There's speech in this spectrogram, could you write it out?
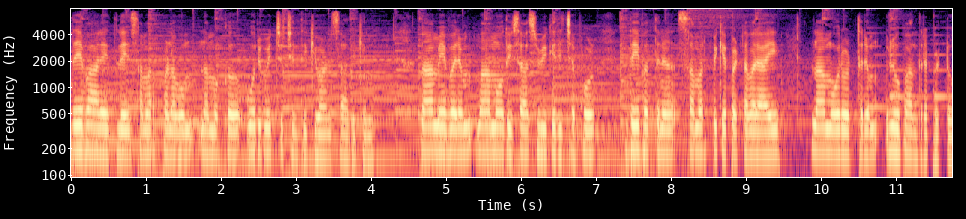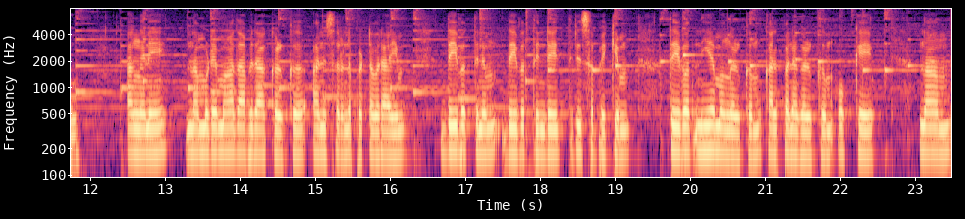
ദേവാലയത്തിലെ സമർപ്പണവും നമുക്ക് ഒരുമിച്ച് ചിന്തിക്കുവാൻ സാധിക്കും. നാം ഏവരും മാമോദിസ സ്വീകരിച്ചപ്പോൾ ദൈവത്തിന് സമർപ്പിക്കപ്പെട്ടവരായി നാം ഓരോരുത്തരും രൂപാന്തരപ്പെട്ടു. അങ്ങനെ നമ്മുടെ മാതാപിതാക്കൾക്ക് അനുസരണപ്പെട്ടവരായും ദൈവത്തിനും ദൈവത്തിന്റെ തിരുസഭയ്ക്കും ദൈവ നിയമങ്ങൾക്കും കൽപ്പനകൾക്കും ഒക്കെ നാം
